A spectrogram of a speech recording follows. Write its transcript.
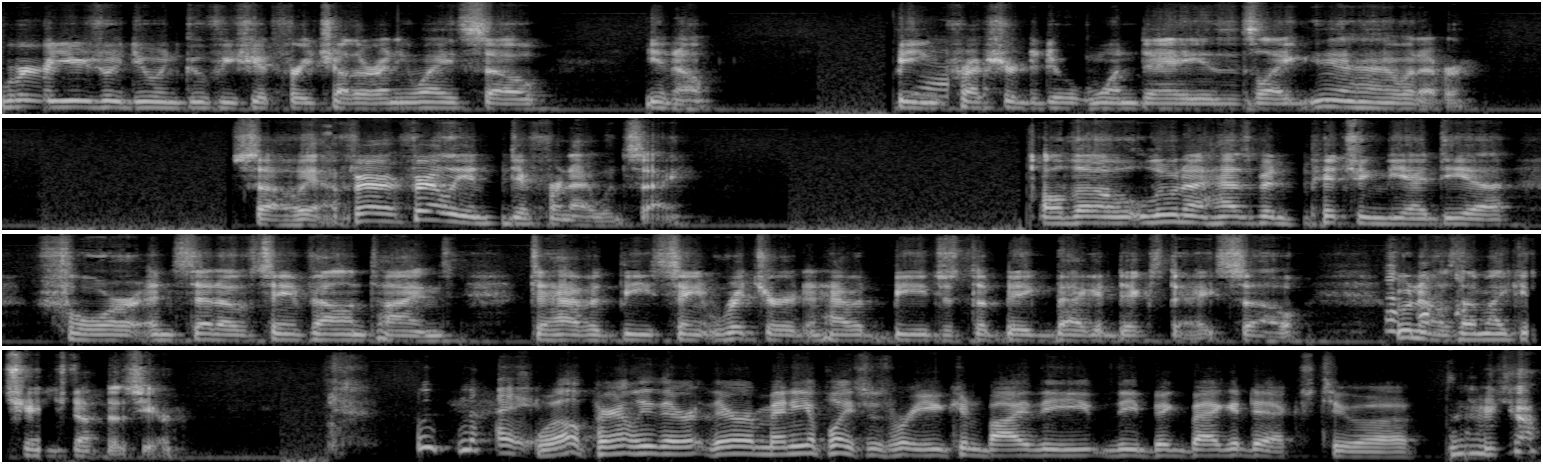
we're usually doing goofy shit for each other anyway. So, you know, being Yeah. pressured to do it one day is like, yeah, whatever. So yeah, fair, fairly indifferent, I would say. Although Luna has been pitching the idea for instead of St. Valentine's to have it be St. Richard and have it be just a big bag of dicks day. So who knows? that might get changed up this year. nice. Well, apparently there there are many places where you can buy the the big bag of dicks to uh There you go.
